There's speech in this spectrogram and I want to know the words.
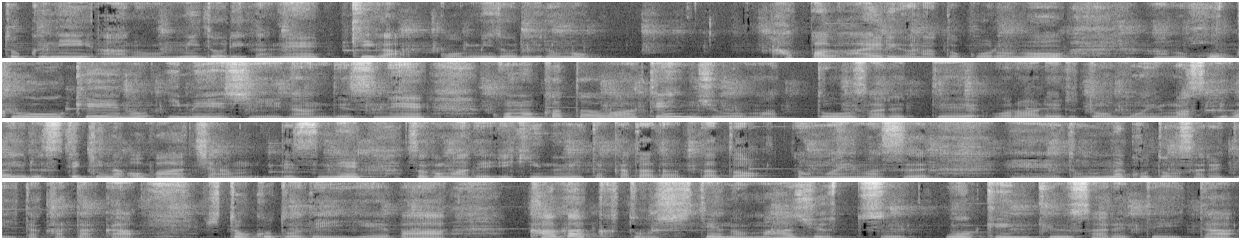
特にあの、緑がね、木がこう緑色の葉っぱが生えるようなところのあの北欧系のイメージなんですね。この方は天寿を全うされておられると思います。いわゆる素敵なおばあちゃんですね。そこまで生き抜いた方だったと思います。えー、どんなことをされていた方か。一言で言えば、科学としての魔術を研究されていた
